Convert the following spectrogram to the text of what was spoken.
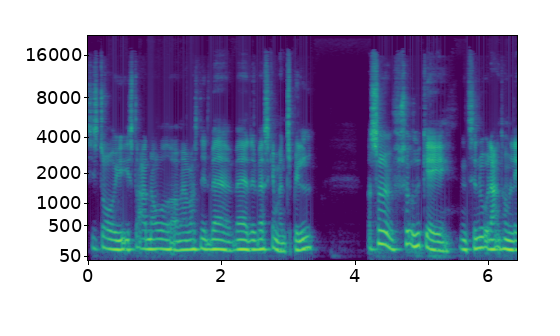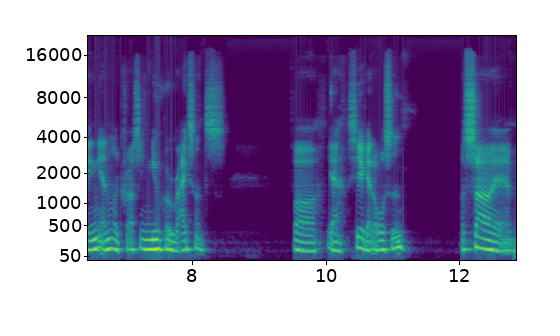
sidste år i, i starten af året, og man var sådan lidt, hvad, hvad er det, hvad skal man spille? Og så, så udgav Nintendo langt om længe Animal Crossing New Horizons for ja, cirka et år siden. Og så, øh,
